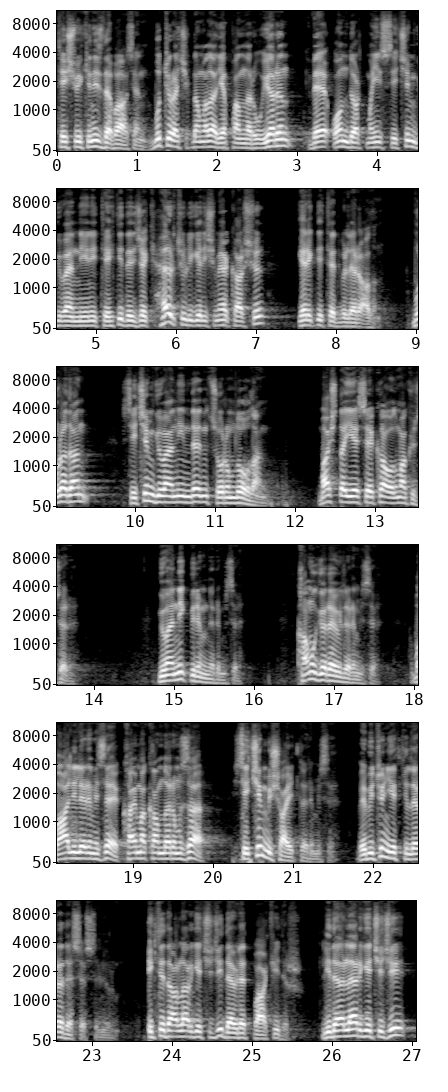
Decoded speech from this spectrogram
teşvikiniz de bazen bu tür açıklamalar yapanları uyarın ve 14 Mayıs seçim güvenliğini tehdit edecek her türlü gelişmeye karşı gerekli tedbirleri alın. Buradan seçim güvenliğinden sorumlu olan, başta YSK olmak üzere, güvenlik birimlerimize, kamu görevlilerimize, valilerimize, kaymakamlarımıza, seçim müşahitlerimize ve bütün yetkililere de sesleniyorum. İktidarlar geçici, devlet bakidir. Liderler geçici,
